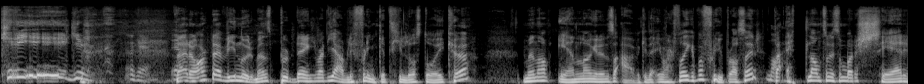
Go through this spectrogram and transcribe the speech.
Krig! Okay. Det er rart, vi nordmenn burde egentlig vært jævlig flinke til å stå i kø. Men av en eller annen grunn så er vi ikke det. I hvert fall ikke på flyplasser. Det er et eller annet som liksom bare skjer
